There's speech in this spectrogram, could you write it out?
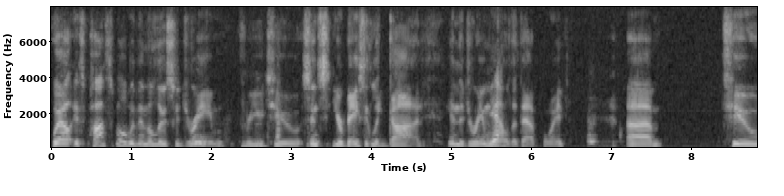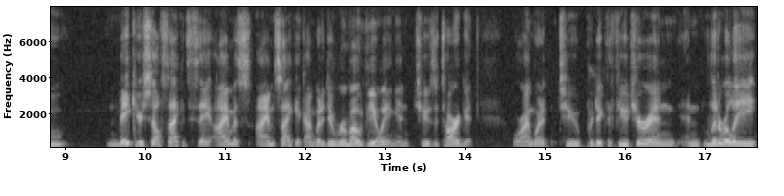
well, it's possible within the lucid dream for mm-hmm. you to, since you're basically God in the dream yeah. world at that point, um, to make yourself psychic. To say, "I'm a, I am psychic. I'm going to do remote viewing and choose a target, or I'm going to predict the future and and literally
